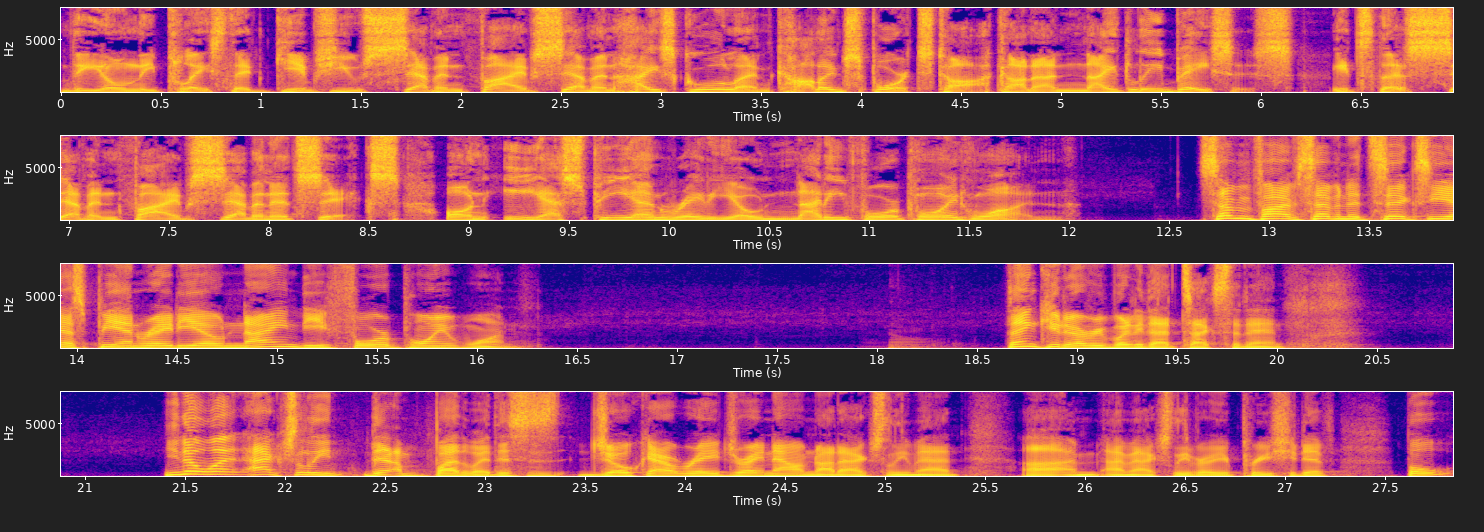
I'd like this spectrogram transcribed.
The only place that gives you 757 high school and college sports talk on a nightly basis. It's the 757 at 6 on ESPN Radio 94.1. 757 at 6, ESPN Radio 94.1. Thank you to everybody that texted in. You know what? Actually, by the way, this is joke outrage right now. I'm not actually mad. Uh, I'm I'm actually very appreciative. But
